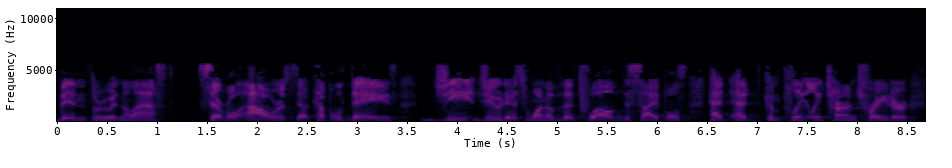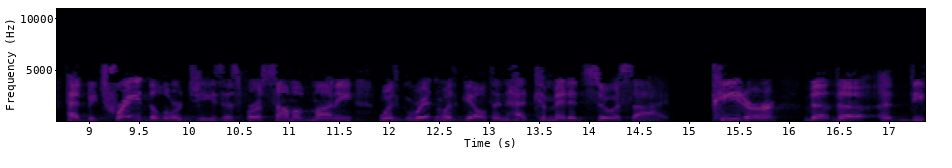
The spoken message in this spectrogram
been through in the last several hours, a couple of days. G- Judas, one of the twelve disciples, had, had completely turned traitor, had betrayed the Lord Jesus for a sum of money, was ridden with guilt, and had committed suicide. Peter, the, the uh, de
